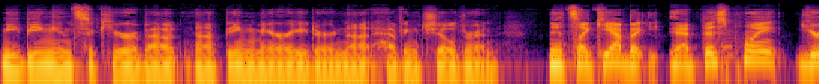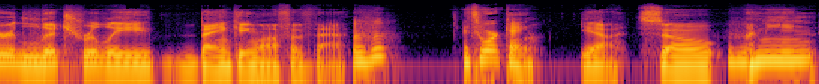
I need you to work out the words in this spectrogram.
me being insecure about not being married or not having children. And it's like, yeah, but at this point you're literally banking off of that. Mm-hmm. It's working. Yeah. So, I mean,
